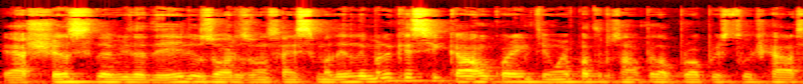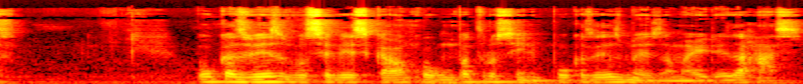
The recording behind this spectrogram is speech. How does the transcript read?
é a chance da vida dele, os olhos vão estar em cima dele. Lembrando que esse carro 41 é patrocinado pela própria Stutt Haas. Poucas vezes você vê esse carro com algum patrocínio, poucas vezes mesmo, na maioria da Haas.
